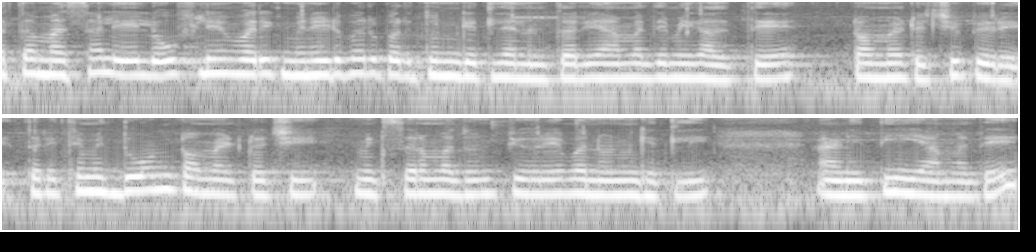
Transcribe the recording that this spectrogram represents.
आता मसाले लो फ्लेमवर एक मिनिटभर परतून घेतल्यानंतर यामध्ये मी घालते टोमॅटोची प्युरे. तर इथे मी दोन टोमॅटोची मिक्सरमधून प्युरे बनवून घेतली आणि ती यामध्ये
